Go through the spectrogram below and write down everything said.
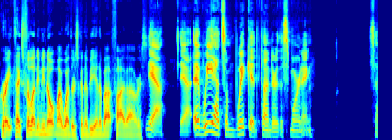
Great. Thanks for letting me know what my weather's going to be in about five hours. yeah, yeah. And we had some wicked thunder this morning. So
